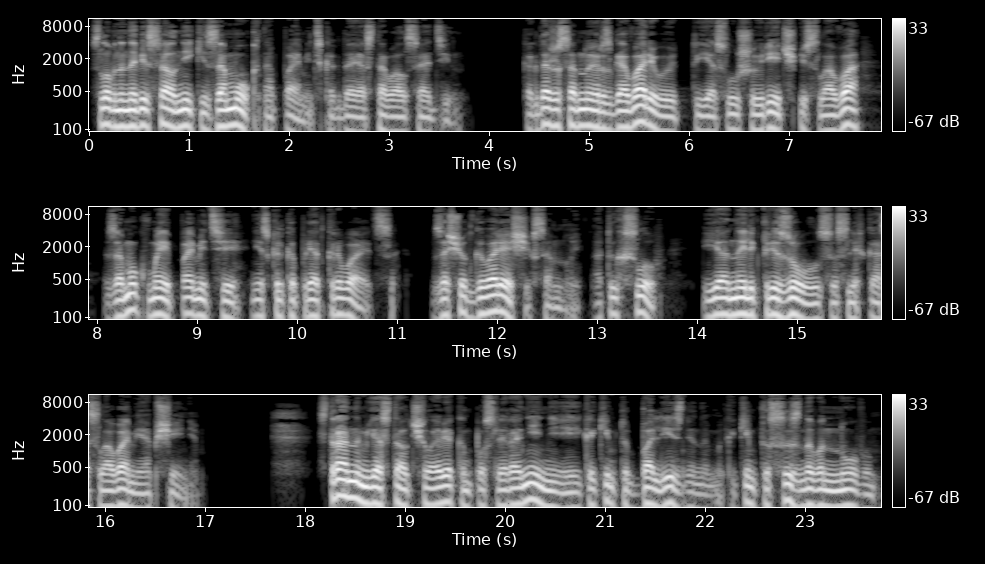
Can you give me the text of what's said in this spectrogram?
Словно нависал некий замок на память, когда я оставался один. Когда же со мной разговаривают, и я слушаю речь и слова, замок в моей памяти несколько приоткрывается за счет говорящих со мной, от их слов, и я наэлектризовывался слегка словами и общением. Странным я стал человеком после ранения и каким-то болезненным, и каким-то сызново новым.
